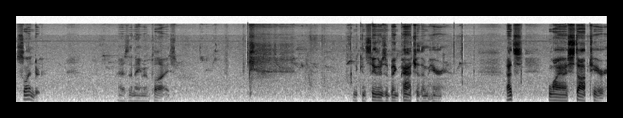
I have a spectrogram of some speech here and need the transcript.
slender, as the name implies. You can see there's a big patch of them here. That's why I stopped here.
